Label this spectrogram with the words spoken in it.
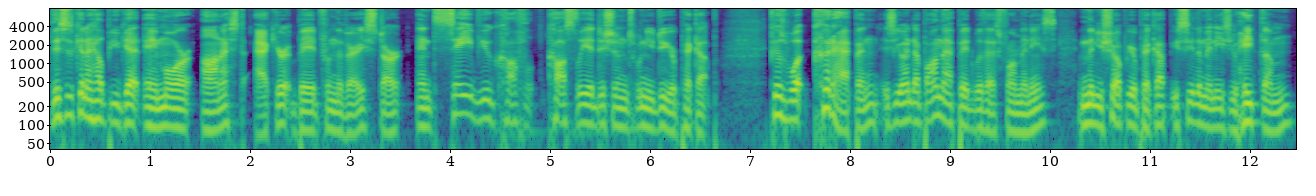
this is going to help you get a more honest, accurate bid from the very start and save you costly additions when you do your pickup. Because what could happen is you end up on that bid with S4 minis, and then you show up your pickup, you see the minis, you hate them,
